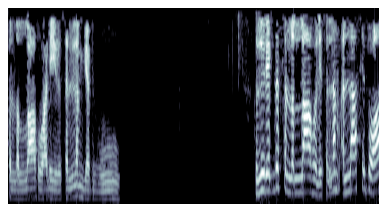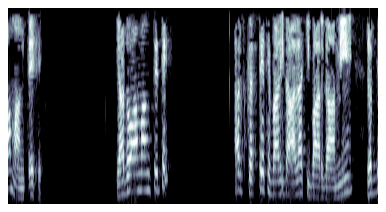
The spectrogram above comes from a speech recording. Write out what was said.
صلی اللہ علیہ وسلم یدعو۔ حضور اقدس صلی اللہ علیہ وسلم اللہ سے دعا مانگتے تھے۔ کیا دعا مانگتے تھے؟ عرض کرتے تھے باری تعالیٰ کی بارگاہ میں، رب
